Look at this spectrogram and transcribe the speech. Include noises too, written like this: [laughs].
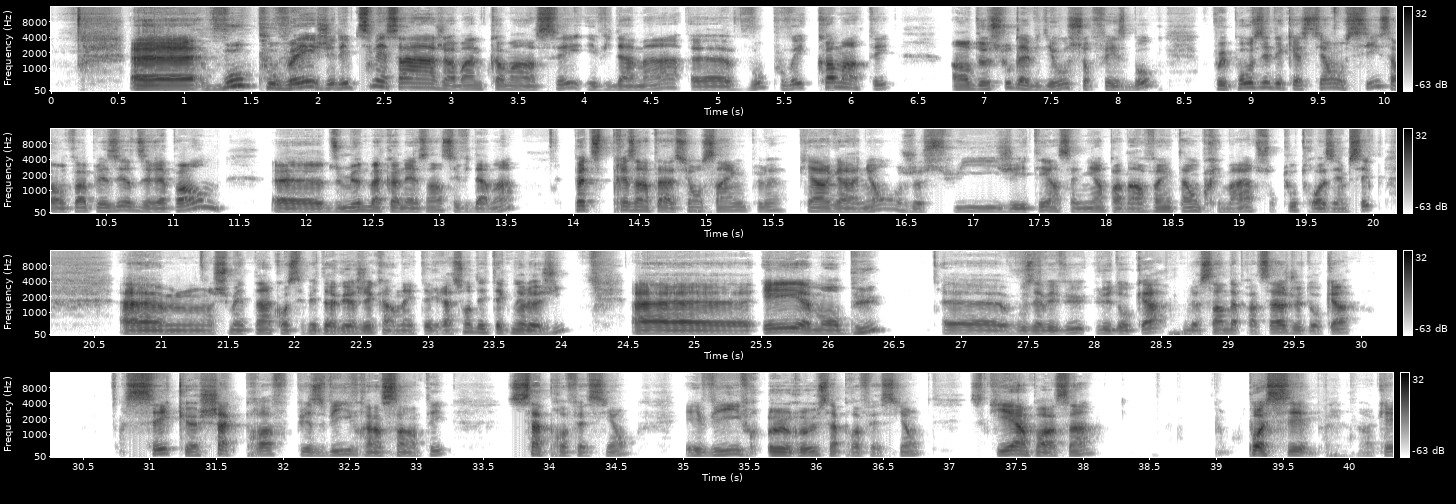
Euh, vous pouvez, j'ai des petits messages avant de commencer, évidemment. Euh, vous pouvez commenter en dessous de la vidéo sur Facebook. Vous pouvez poser des questions aussi, ça va me faire plaisir d'y répondre, euh, du mieux de ma connaissance, évidemment. Petite présentation simple, Pierre Gagnon. Je suis, j'ai été enseignant pendant 20 ans au primaire, surtout au troisième cycle. je suis maintenant conseiller pédagogique en intégration des technologies. et mon but, vous avez vu Ludoka, le centre d'apprentissage Ludoka, c'est que chaque prof puisse vivre en santé sa profession et vivre heureux sa profession, ce qui est en passant possible. OK?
